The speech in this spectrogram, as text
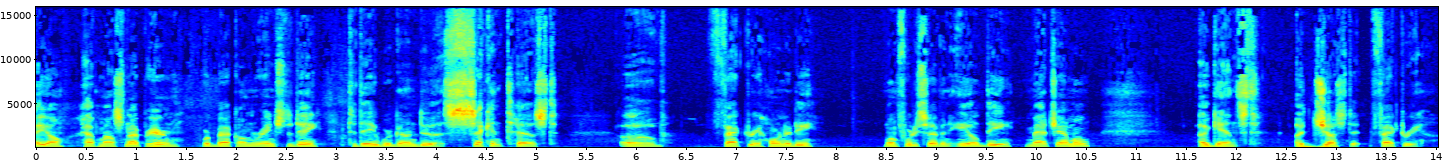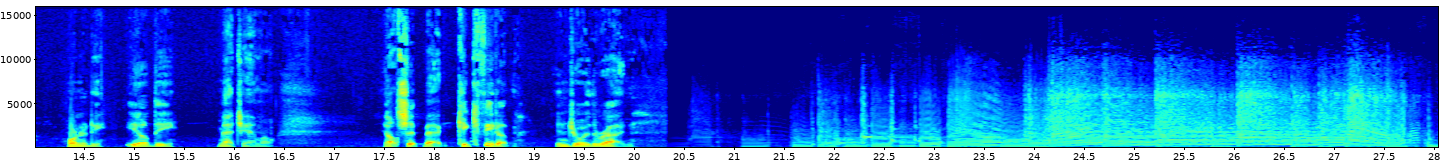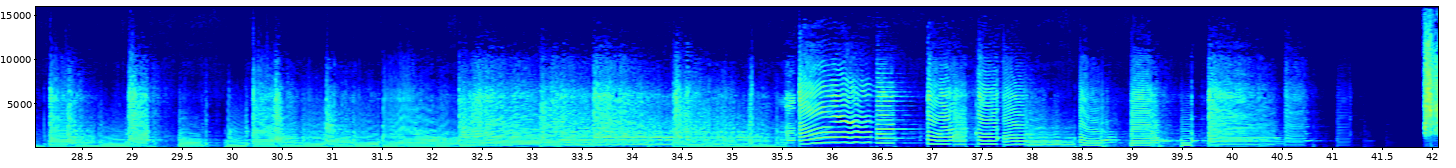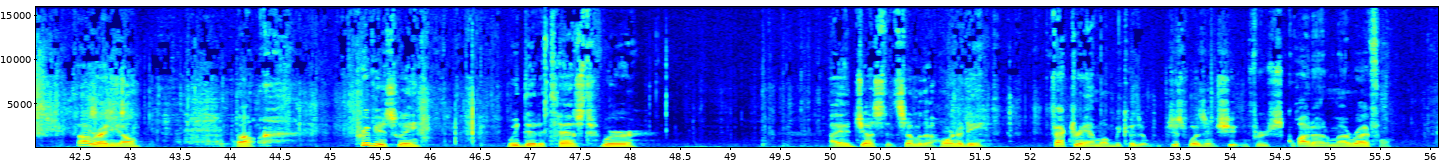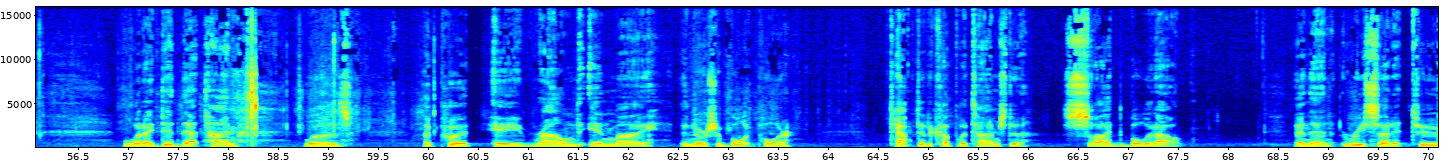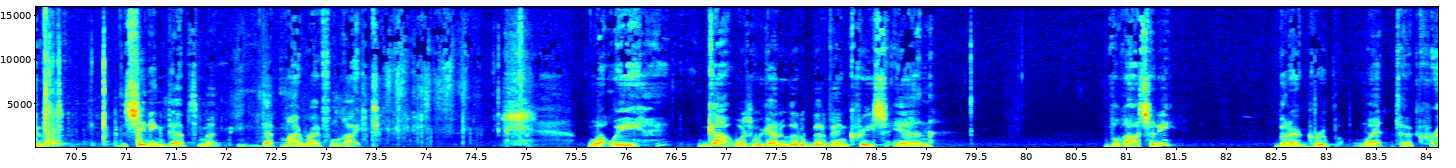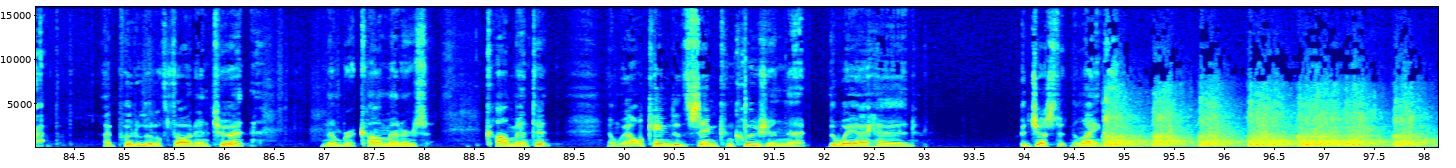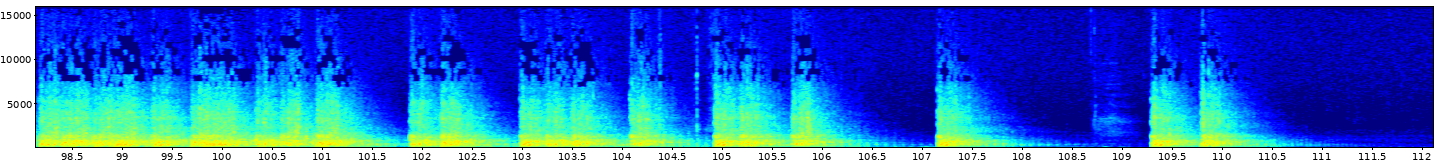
Hey y'all, Half Mile Sniper here, and we're back on the range today. Today we're going to do a second test of factory Hornady 147 ELD match ammo against adjusted factory Hornady ELD match ammo. Y'all sit back, kick your feet up, enjoy the ride. Alrighty, y'all. Well, previously we did a test where I adjusted some of the Hornady factory ammo because it just wasn't shooting for squat out of my rifle. What I did that time was I put a round in my inertia bullet puller, tapped it a couple of times to slide the bullet out, and then reset it to the seating depth that my rifle liked. What we got was we got a little bit of increase in velocity, but our group went to crap. I put a little thought into it. A number of commenters commented, and we all came to the same conclusion that the way I had adjusted the length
